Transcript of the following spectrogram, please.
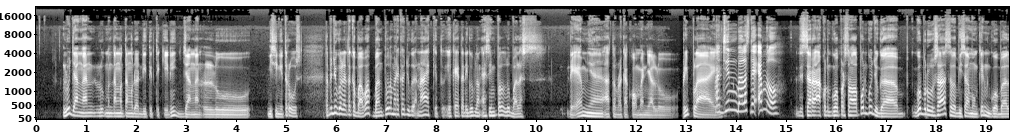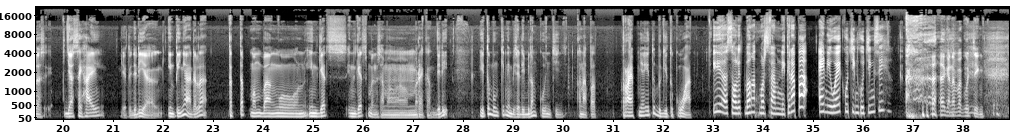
lu jangan lu mentang-mentang udah di titik ini jangan lu di sini terus. Tapi juga lihat ke bawah, bantulah mereka juga naik gitu. Ya kayak tadi gue bilang, eh simple lu balas DM-nya atau mereka komen ya lu reply. Rajin balas DM loh. Di- Secara akun gue personal pun gue juga gue berusaha sebisa mungkin gue balas just say hi gitu. Jadi ya intinya adalah tetap membangun engage engagement sama mereka. Jadi itu mungkin yang bisa dibilang kunci kenapa tribe-nya itu begitu kuat. Iya solid banget Mers Fam nih. Kenapa anyway kucing-kucing sih? Kenapa kucing?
